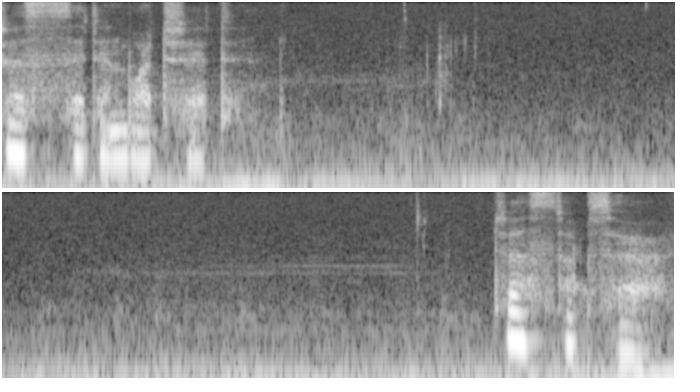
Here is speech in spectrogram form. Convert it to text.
Just sit and watch it. Just observe.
